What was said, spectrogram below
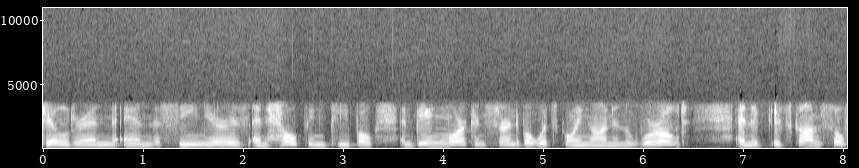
children and the seniors and helping people and being more concerned about what's going on in the world. And it, it's gone so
